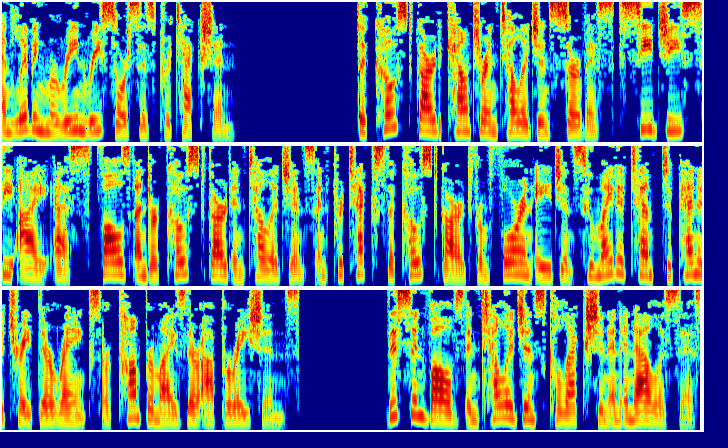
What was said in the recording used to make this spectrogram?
and living marine resources protection. The Coast Guard Counterintelligence Service falls under Coast Guard intelligence and protects the Coast Guard from foreign agents who might attempt to penetrate their ranks or compromise their operations. This involves intelligence collection and analysis.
